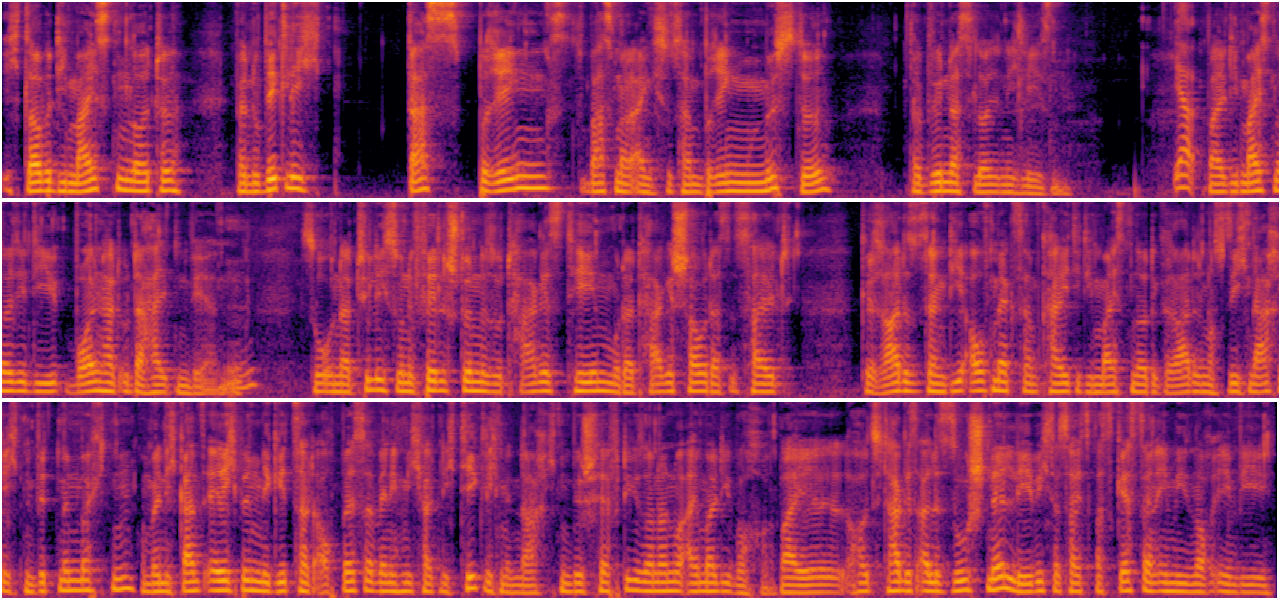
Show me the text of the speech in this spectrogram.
ich glaube, die meisten Leute, wenn du wirklich das bringst, was man eigentlich sozusagen bringen müsste, dann würden das die Leute nicht lesen. Ja, Weil die meisten Leute, die wollen halt unterhalten werden. So, und natürlich so eine Viertelstunde so Tagesthemen oder Tagesschau, das ist halt gerade sozusagen die Aufmerksamkeit, die die meisten Leute gerade noch sich Nachrichten widmen möchten. Und wenn ich ganz ehrlich bin, mir geht es halt auch besser, wenn ich mich halt nicht täglich mit Nachrichten beschäftige, sondern nur einmal die Woche. Weil heutzutage ist alles so schnelllebig, das heißt, was gestern irgendwie noch irgendwie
